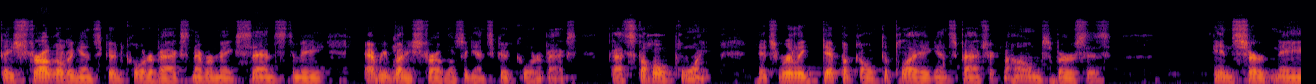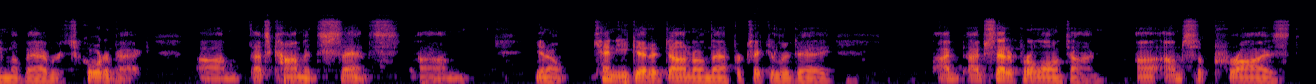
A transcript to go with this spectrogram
they struggled against good quarterbacks never makes sense to me. Everybody struggles against good quarterbacks. That's the whole point. It's really difficult to play against Patrick Mahomes versus insert name of average quarterback. Um, that's common sense. Um, you know, can you get it done on that particular day? I've, I've said it for a long time. Uh, I'm surprised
